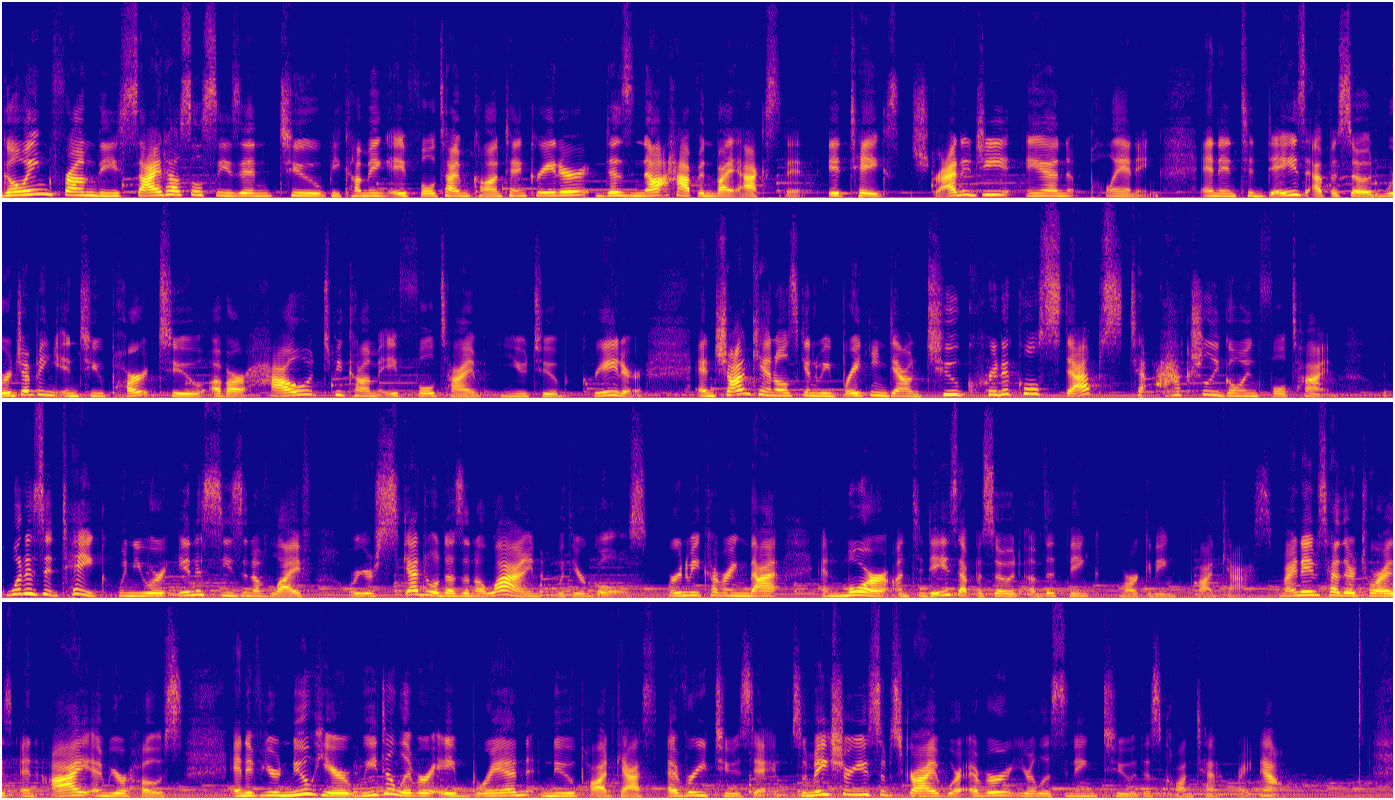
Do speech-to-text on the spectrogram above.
Going from the side hustle season to becoming a full time content creator does not happen by accident. It takes strategy and planning. And in today's episode, we're jumping into part two of our How to Become a Full Time YouTube Creator. And Sean Cannell is going to be breaking down two critical steps to actually going full time. What does it take when you are in a season of life where your schedule doesn't align with your goals? We're going to be covering that and more on today's episode of the Think Marketing Podcast. My name is Heather Torres, and I am your host. And if you're new here, we deliver a brand new podcast every Tuesday. So make sure you subscribe wherever you're listening to this content right now.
